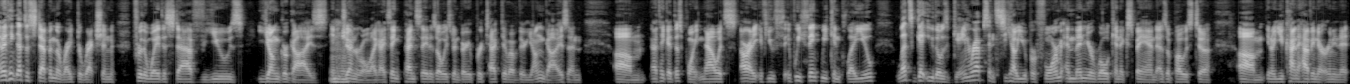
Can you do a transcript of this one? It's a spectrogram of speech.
and I think that's a step in the right direction for the way the staff views younger guys in Mhm. general. Like I think Penn State has always been very protective of their young guys, and um, I think at this point now it's all right. If you th- if we think we can play you, let's get you those game reps and see how you perform, and then your role can expand as opposed to um, you know you kind of having to earn it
